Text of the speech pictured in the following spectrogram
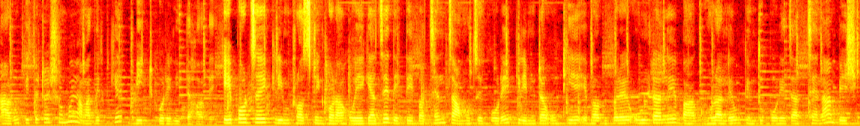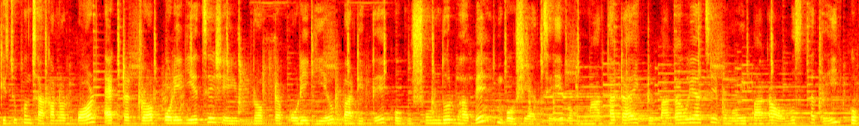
আরও কিছুটা সময় আমাদেরকে বিট করে নিতে হবে। এ পর্যায়ে ক্রিম ফ্রস্টিং করা হয়ে গেছে। দেখতেই পাচ্ছেন চামচে করে ক্রিমটা উঠিয়ে এভাবে করে উল্টালে বা ঘোরালেও কিন্তু পড়ে যাচ্ছে না। বেশ কিছুক্ষণ ঝাঁকানোর পর একটা ড্রপ পড়ে গিয়েছে। সেই ড্রপটা পড়ে গিয়েও বাটিতে খুব সুন্দরভাবে বসে আছে এবং মাথাটা একটু বাঁকা হয়ে আছে এবং ওই বাঁকা অবস্থাতেই খুব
